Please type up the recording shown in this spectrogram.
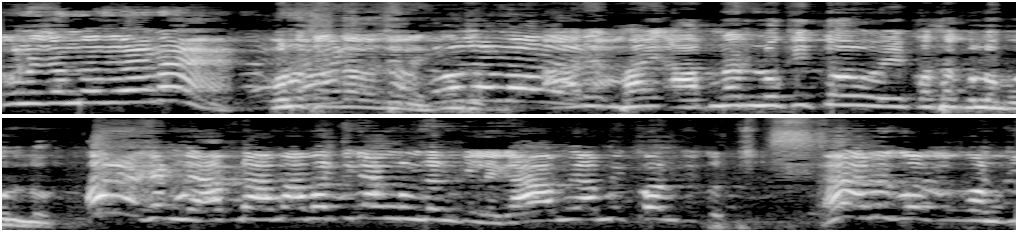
কোনো চান্দাবাজি হয় না? কোনো চাঁদাবাজি নেই। কোনো চাঁদাবাজি আরে ভাই আপনার লোকই তো এই কথাগুলো বলল। আরে রাখেন না, আপনি আমার দিকে আঙ্গুল দেন কি লেগে? আমি আমি কোন কি করছি? হ্যাঁ আমি কোন- কোন কি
